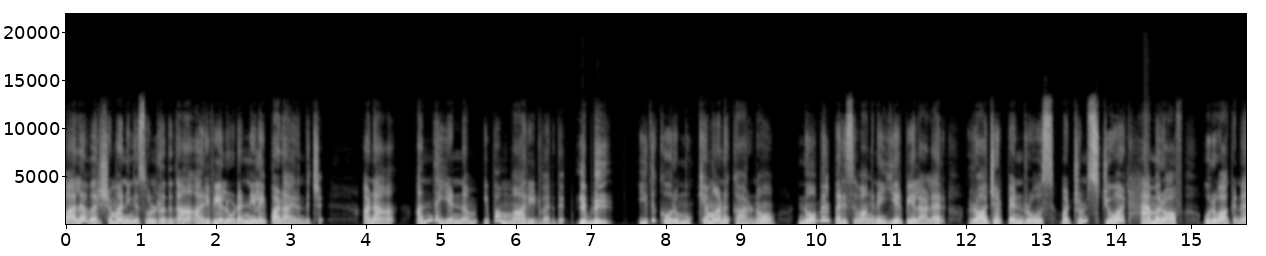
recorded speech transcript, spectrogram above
பல வருஷமா நீங்க சொல்றதுதான் அறிவியலோட நிலைப்பாடா இருந்துச்சு. ஆனா அந்த எண்ணம் இப்ப மாறிடு வருது. எப்படி? இதுக்கு ஒரு முக்கியமான காரணம் நோபல் பரிசு வாங்கின இயற்பியலாளர் ராஜர் பென்ரோஸ் மற்றும் ஸ்டுவர்ட் ஹேமராஃப் உருவாக்கின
